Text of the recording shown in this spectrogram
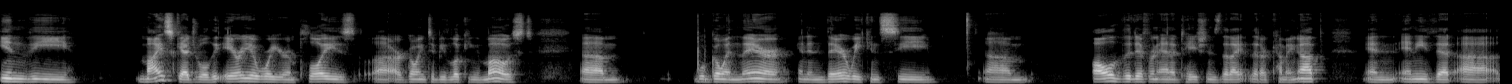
in the my schedule, the area where your employees uh, are going to be looking most, um, we'll go in there, and in there we can see um, all of the different annotations that I that are coming up, and any that uh,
